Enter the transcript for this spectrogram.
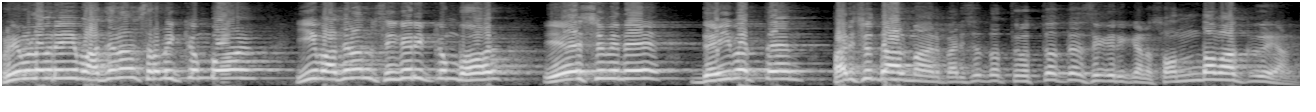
പ്രിയമുള്ളവരെ ഈ വചനം ശ്രമിക്കുമ്പോൾ ഈ വചനം സ്വീകരിക്കുമ്പോൾ യേശുവിനെ ദൈവത്തെ പരിശുദ്ധാത്മാവിന് പരിശുദ്ധ തൃത്വത്തെ സ്വീകരിക്കണം സ്വന്തമാക്കുകയാണ്.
